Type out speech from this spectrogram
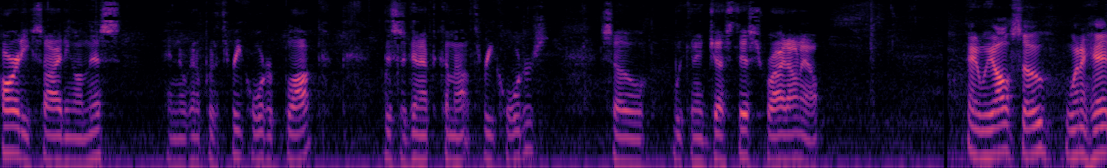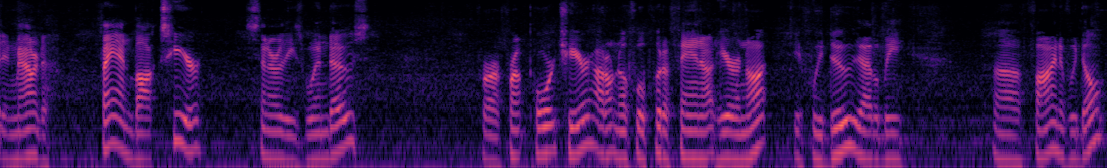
Hardie siding on this and we're gonna put a three quarter block. This is gonna have to come out three quarters. So we can adjust this right on out. And we also went ahead and mounted a fan box here, center of these windows for our front porch here. I don't know if we'll put a fan out here or not. If we do, that'll be uh, fine. If we don't,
